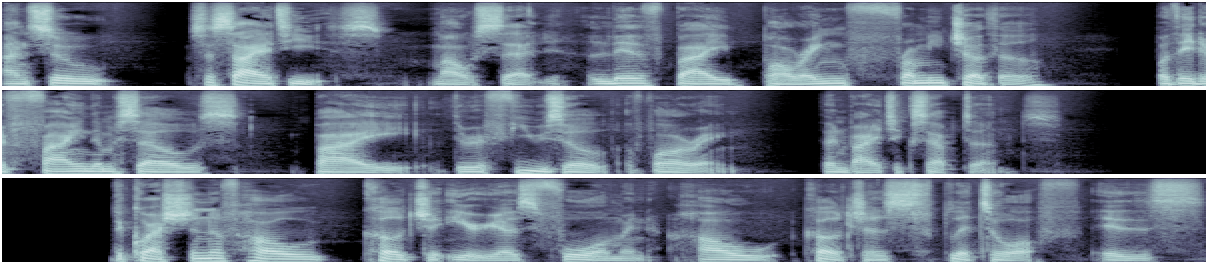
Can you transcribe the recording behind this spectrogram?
And so societies, Mauss said, live by borrowing from each other, but they define themselves by the refusal of borrowing than by its acceptance. The question of how culture areas form and how cultures split off is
